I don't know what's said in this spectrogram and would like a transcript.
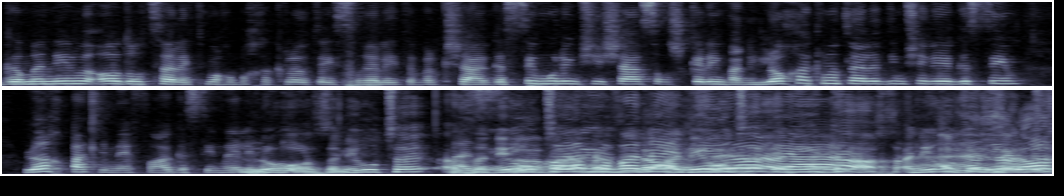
גם אני מאוד רוצה לתמוך בחקלאות הישראלית, אבל כשהאגסים עולים 16 שקלים ואני לא יכולה לקנות לילדים שלי אגסים, לא אכפת לי מאיפה האגסים האלה לא, מגיעים. אז אני רוצה, אז אני רוצה, כל הכבוד אני רוצה, אני איתך, אני רוצה לא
